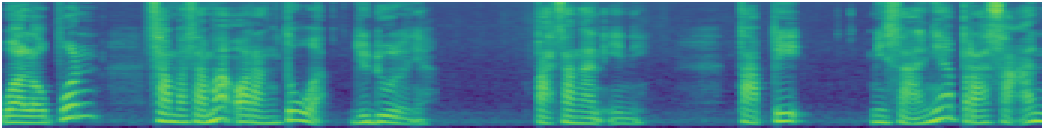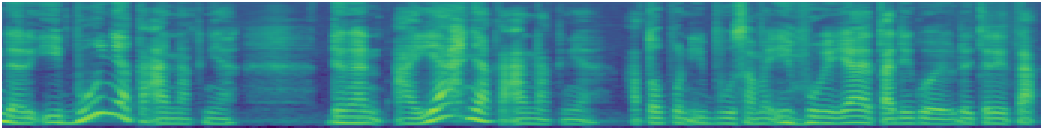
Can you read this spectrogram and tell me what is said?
Walaupun sama-sama orang tua judulnya pasangan ini. Tapi misalnya perasaan dari ibunya ke anaknya dengan ayahnya ke anaknya ataupun ibu sama ibu ya tadi gue udah cerita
